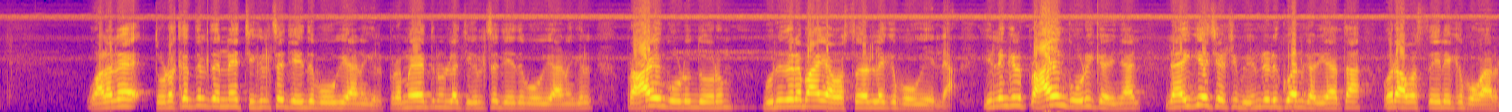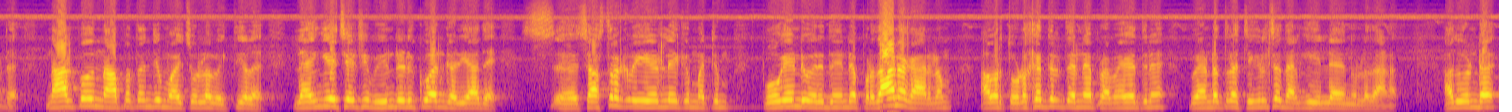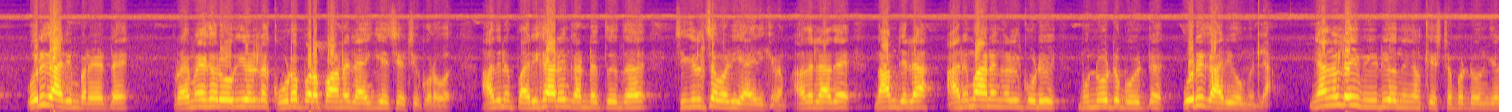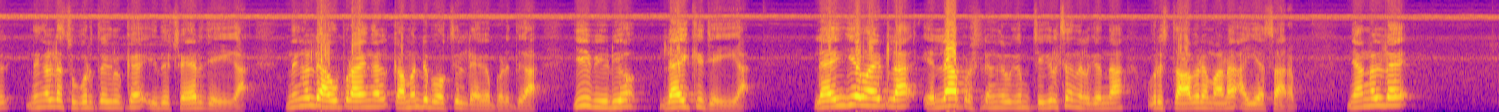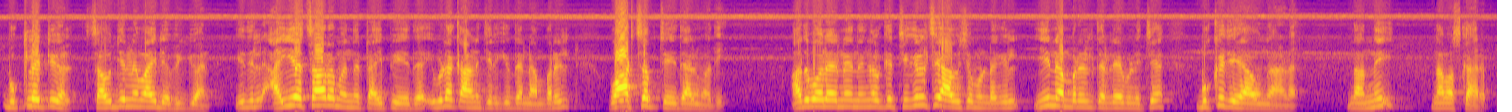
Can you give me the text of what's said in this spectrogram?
വളരെ തുടക്കത്തിൽ തന്നെ ചികിത്സ ചെയ്തു പോവുകയാണെങ്കിൽ പ്രമേഹത്തിനുള്ള ചികിത്സ ചെയ്തു പോവുകയാണെങ്കിൽ പ്രായം കൂടുന്തോറും ഗുരുതരമായ അവസ്ഥകളിലേക്ക് പോവുകയില്ല. ഇല്ലെങ്കിൽ പ്രായം കൂടിക്കഴിഞ്ഞാൽ ലൈംഗിക ശേഷി വീണ്ടെടുക്കുവാൻ കഴിയാത്ത ഒരവസ്ഥയിലേക്ക് പോകാറുണ്ട്. നാൽപ്പതും നാൽപ്പത്തഞ്ചും വയസ്സുള്ള വ്യക്തികൾ ലൈംഗിക ശേഷി വീണ്ടെടുക്കുവാൻ കഴിയാതെ ശസ്ത്രക്രിയകളിലേക്കും മറ്റും പോകേണ്ടി വരുന്നതിന്റെ പ്രധാന കാരണം അവർ തുടക്കത്തിൽ തന്നെ പ്രമേഹത്തിന് വേണ്ടത്ര ചികിത്സ നൽകിയില്ല എന്നുള്ളതാണ്. അതുകൊണ്ട് ഒരു കാര്യം പറയട്ടെ പ്രമേഹ രോഗികളുടെ കൂടപ്പുറപ്പാണ് ലൈംഗിക ശേഷിക്കുറവ് അതിന് പരിഹാരം കണ്ടെത്തുന്നത് ചികിത്സ വഴിയായിരിക്കണം. അതല്ലാതെ നാം ചില അനുമാനങ്ങളിൽ കൂടി മുന്നോട്ട് പോയിട്ട് ഒരു കാര്യവുമില്ല. ഞങ്ങളുടെ ഈ വീഡിയോ നിങ്ങൾക്ക് ഇഷ്ടപ്പെട്ടുവെങ്കിൽ നിങ്ങളുടെ സുഹൃത്തുക്കൾക്ക് ഇത് ഷെയർ ചെയ്യുക. നിങ്ങളുടെ അഭിപ്രായങ്ങൾ കമന്റ് ബോക്സിൽ രേഖപ്പെടുത്തുക. ഈ വീഡിയോ ലൈക്ക് ചെയ്യുക. ലൈംഗികമായിട്ടുള്ള എല്ലാ പ്രശ്നങ്ങൾക്കും ചികിത്സ നൽകുന്ന ഒരു സ്ഥാപനമാണ് ഐ ഞങ്ങളുടെ ബുക്ക്ലെറ്റുകൾ സൗജന്യമായി ലഭിക്കുവാൻ ഇതിൽ ഐ എസ് ആർ എം എന്ന് ടൈപ്പ് ചെയ്ത് ഇവിടെ കാണിച്ചിരിക്കുന്ന നമ്പറിൽ വാട്സപ്പ് ചെയ്താൽ മതി. അതുപോലെ തന്നെ നിങ്ങൾക്ക് ചികിത്സ ആവശ്യമുണ്ടെങ്കിൽ ഈ നമ്പറിൽ തന്നെ വിളിച്ച് ബുക്ക് ചെയ്യാവുന്നതാണ്. നന്ദി നമസ്കാരം.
